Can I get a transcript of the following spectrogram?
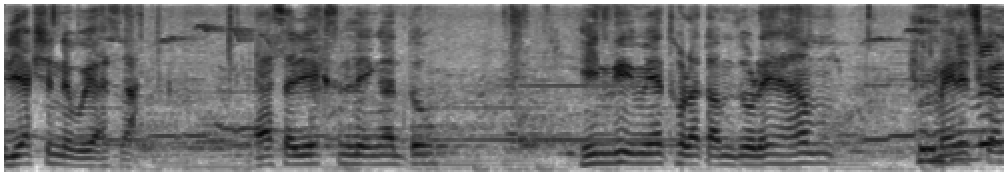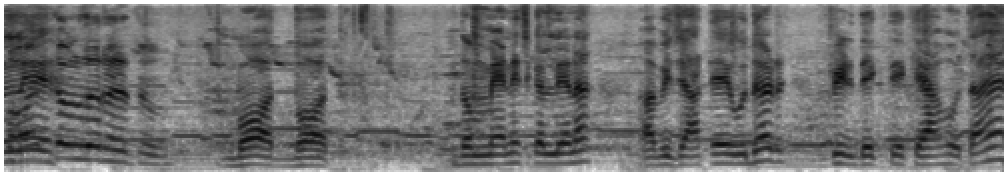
रिएक्शन নেবো ऐसा ऐसा रिएक्शन लेंगे तो हिंदी में थोड़ा कमजोर है हम मैनेज कर ले कमजोर है तू बहुत बहुत तो मैनेज कर लेना अभी जाते हैं उधर फिर देखते हैं क्या होता है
